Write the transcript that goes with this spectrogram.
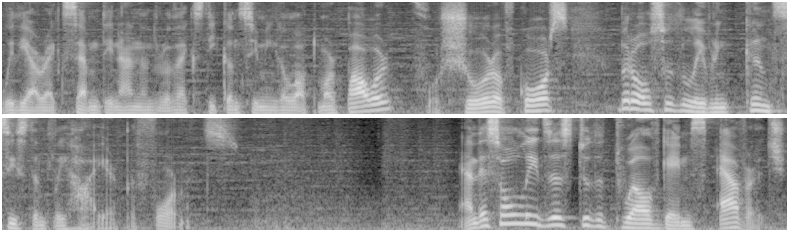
with the RX 7900 XT consuming a lot more power, for sure of course, but also delivering consistently higher performance. And this all leads us to the 12 games average,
